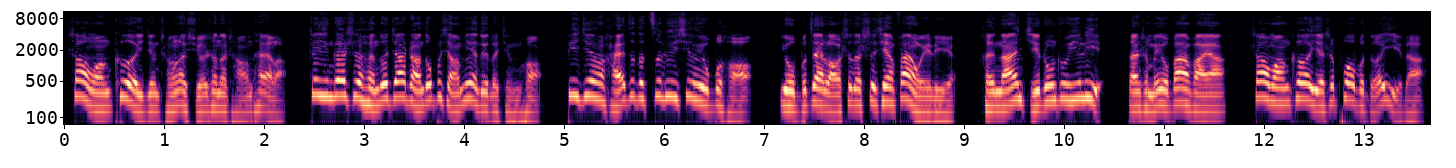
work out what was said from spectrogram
上网课已经成了学生的常态了。这应该是很多家长都不想面对的情况。毕竟孩子的自律性又不好，又不在老师的视线范围里，很难集中注意力。但是没有办法呀，上网课也是迫不得已的。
